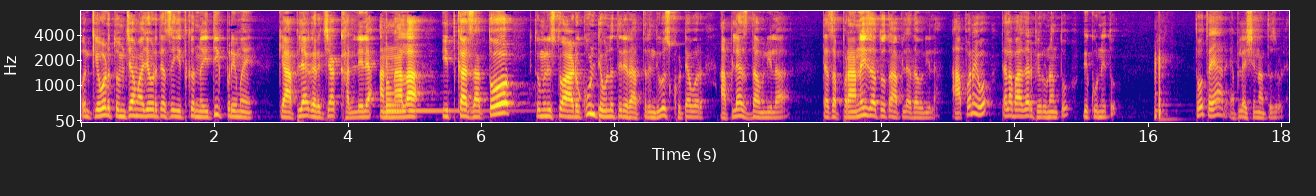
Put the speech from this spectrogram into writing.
पण केवळ तुमच्या माझ्यावर त्याचं इतकं नैतिक प्रेम आहे की आपल्या घरच्या खाल्लेल्या अन्नाला इतका जागतो तुम्ही नुसतो अडकून ठेवलं तरी रात्रंदिवस खोट्यावर आपल्याच दावणीला त्याचा प्राणही जातो तर आपल्या दावणीला. आपण आहे हो त्याला बाजार फिरून आणतो विकून येतो तो तयार आहे आपल्याशी नातं जोडायला.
